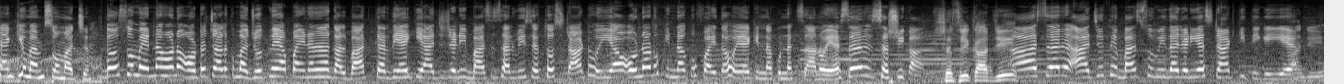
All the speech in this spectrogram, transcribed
Thank you ma'am so much ਦੋਸਤੋ ਮੇਰੇ ਨਾਲ ਹੁਣ ਆਟੋ ਚਾਲਕ ਮੌਜੂਦ ਨੇ ਆਪਾਂ ਇਹਨਾਂ ਨਾਲ ਗੱਲਬਾਤ ਕਰਦੇ ਹਾਂ ਕਿ ਅੱਜ ਜਿਹੜੀ ਬੱਸ ਸਰਵਿਸ ਇੱਥੋਂ ਸਟਾਰਟ ਹੋਈ ਆ ਉਹਨਾਂ ਨੂੰ ਕਿੰਨਾ ਕੁ ਫਾਇਦਾ ਹੋਇਆ ਕਿੰਨਾ ਕੁ ਨੁਕਸਾਨ ਹੋਇਆ। ਸਰ ਸਤਿ ਸ਼੍ਰੀ ਅਕਾਲ। ਸਤਿ ਸ੍ਰੀ ਅਕਾਲ ਜੀ। ਆ ਸਰ ਅੱਜ ਇੱਥੇ ਬੱਸ ਸੁਵਿਧਾ ਜਿਹੜੀ ਹੈ ਸਟਾਰਟ ਕੀਤੀ ਗਈ ਹੈ। ਹਾਂਜੀ।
